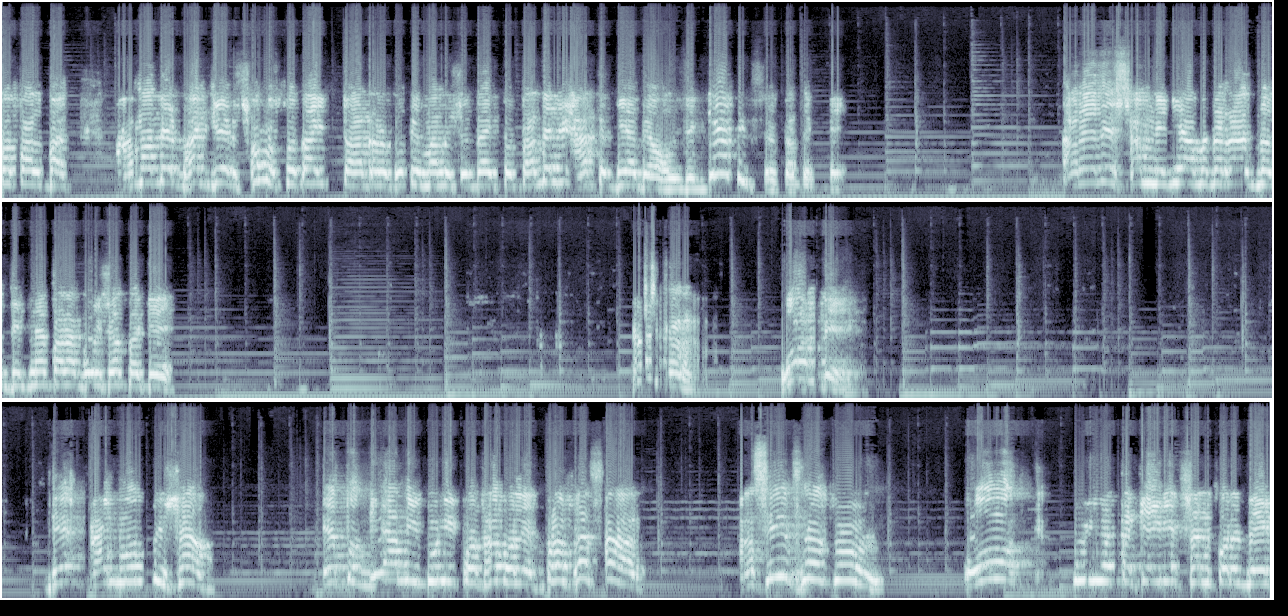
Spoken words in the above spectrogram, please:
কপাল বা আমাদের ভাগ্যের সমস্ত দায়িত্ব, আঠারো কোটি মানুষের দায়িত্ব তাদের হাতে দিয়ে দেওয়া হয়েছে। কে দিচ্ছে তাদেরকে? আর এদের সামনে গিয়ে আমাদের রাজনৈতিক নেতারা বসে থাকে আইনমন্ত্রী সাহেব এত জ্ঞানী গুণী কথা বলে প্রফেসর আসিফ নজরুল, ও কুমিল্লাটাকে ইলেকশন করে দেখ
